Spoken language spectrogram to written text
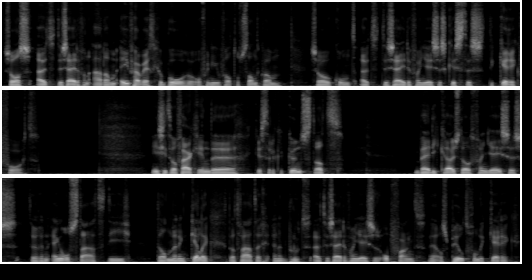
zoals uit de zijde van Adam Eva werd geboren, of in ieder geval tot stand kwam, Zo komt uit de zijde van Jezus Christus de kerk voort. Je ziet wel vaker in de christelijke kunst dat bij die kruisdood van Jezus er een engel staat die dan met een kelk dat water en het bloed uit de zijde van Jezus opvangt, hè, als beeld van de kerk.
